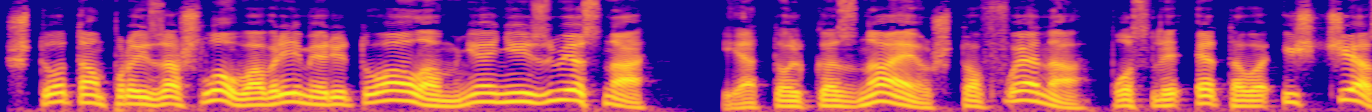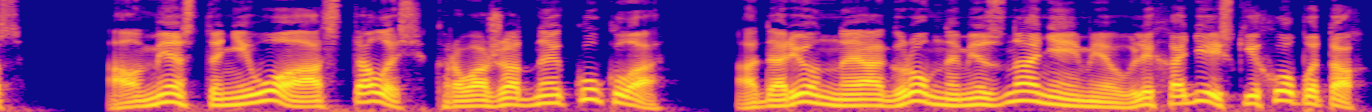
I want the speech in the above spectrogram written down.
Что там произошло во время ритуала, мне неизвестно. Я только знаю, что Фена после этого исчез, а вместо него осталась кровожадная кукла, одаренная огромными знаниями в лиходейских опытах,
